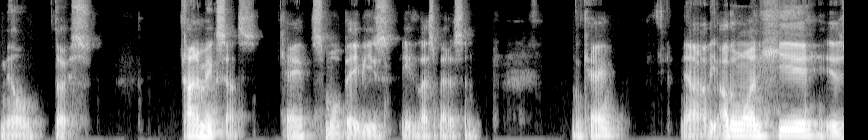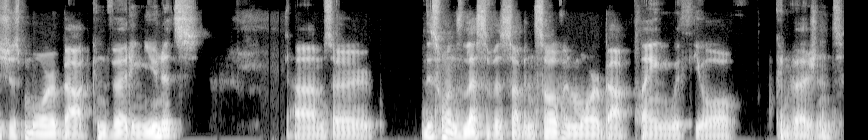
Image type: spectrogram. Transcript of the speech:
mil dose. Kind of makes sense. Okay, small babies need less medicine. Okay, now the other one here is just more about converting units. Um, so this one's less of a sub and solve and more about playing with your conversions.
